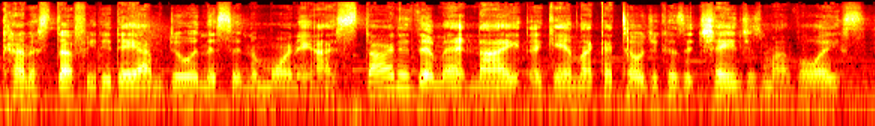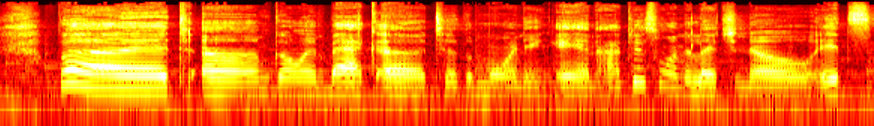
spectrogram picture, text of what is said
kind of stuffy today. I'm doing this in the morning. I started them at night, again, like I told you, because it changes my voice. But um, going back uh, to the morning, and I just want to let you know it's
